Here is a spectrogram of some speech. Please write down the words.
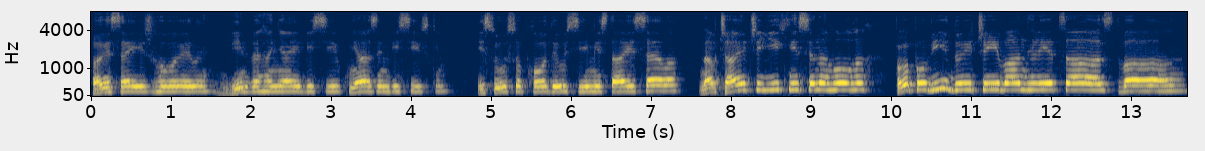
Фарисеї ж говорили, він виганяє бісів князем бісівським. Ісус обходив усі міста і села, навчаючи їхніх синагогах, проповідуючи Євангеліє царства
